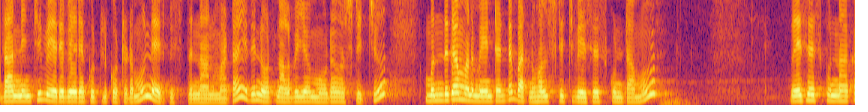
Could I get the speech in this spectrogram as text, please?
దాని నుంచి వేరే వేరే కుట్లు కుట్టడము నేర్పిస్తున్నాను అనమాట ఇది నూట నలభై మూడవ స్టిచ్. ముందుగా మనం ఏంటంటే బటన్ హోల్ స్టిచ్ వేసేసుకుంటాము. వేసేసుకున్నాక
